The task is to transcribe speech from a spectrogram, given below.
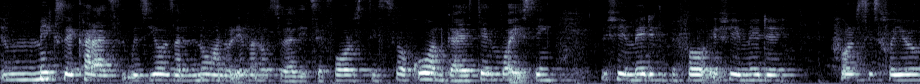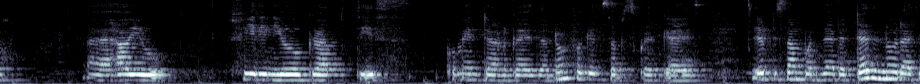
mix the colors with yours and no one will ever know that it's a forest. So go on guys, tell me what you think. If you made it before, if you made a forest for you, uh, how you feel in your gap this comment down guys and don't forget to subscribe guys. There'll be somebody there that doesn't know that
